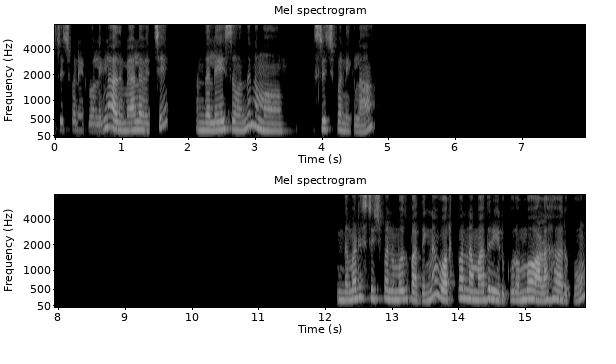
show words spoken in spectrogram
ஸ்டிச் பண்ணியிருக்கோம் இல்லைங்களா? அது மேலே வச்சு அந்த லேஸை வந்து நம்ம ஸ்டிச் பண்ணிக்கலாம். இந்த மாதிரி ஸ்டிச் பண்ணும்போது பார்த்தீங்கன்னா ஒர்க் பண்ண மாதிரி இருக்கும். ரொம்ப அழகாக இருக்கும்.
